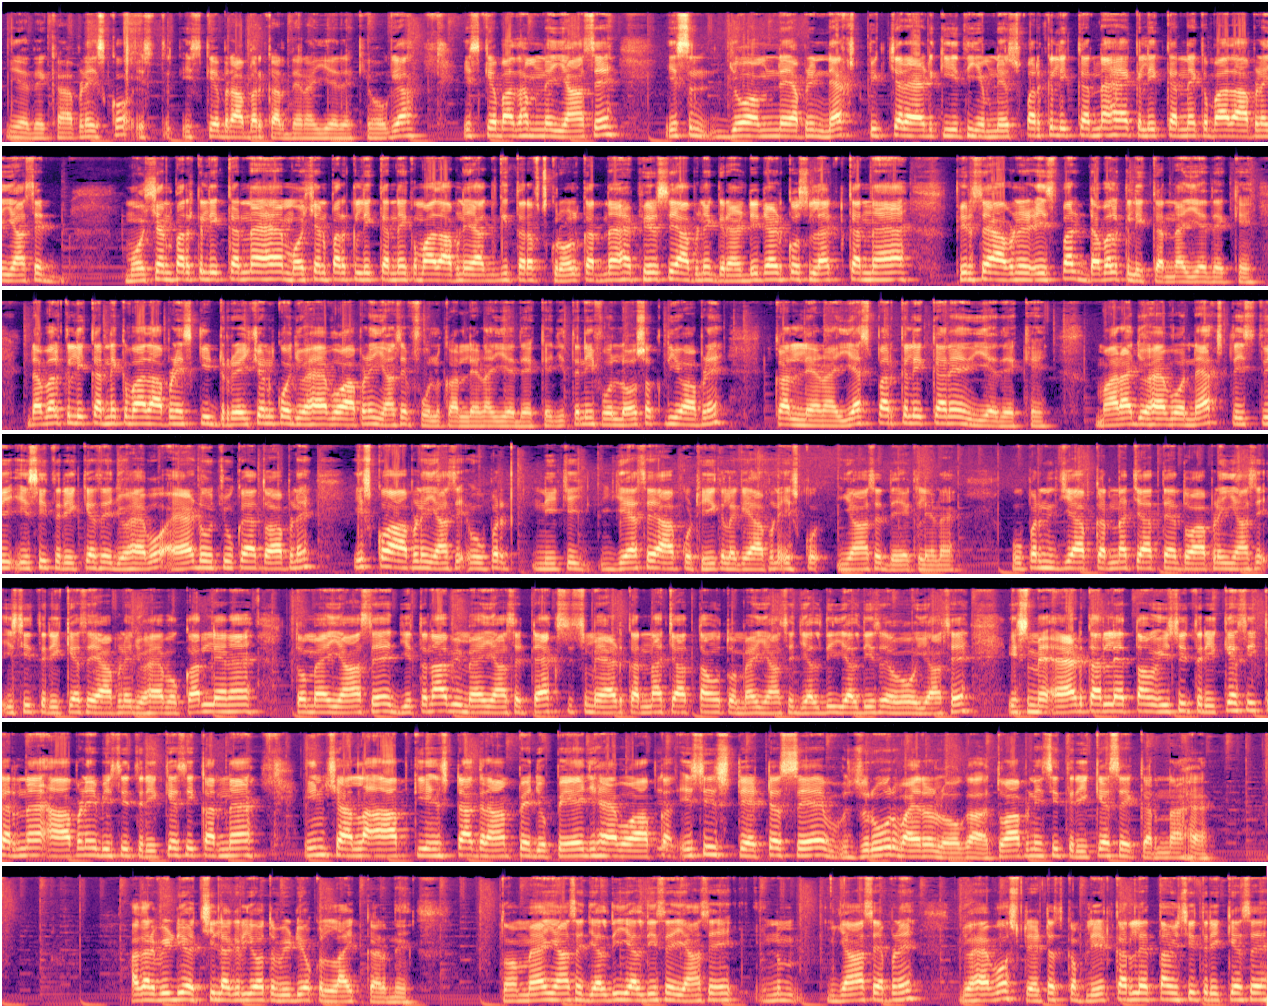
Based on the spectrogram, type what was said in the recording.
ये देखा, आपने इसको इस, इसके बराबर कर देना ये देखिए, हो गया। इसके बाद हमने यहाँ से इस जो हमने अपनी नेक्स्ट पिक्चर ऐड की थी, हमने उस पर क्लिक करना है। क्लिक करने के बाद आपने यहाँ से मोशन पर क्लिक करना है। मोशन पर क्लिक करने के बाद आपने आगे की तरफ़ स्क्रॉल करना है। फिर से आपने ग्रैंडिडेड को सिलेक्ट करना है। फिर से आपने इस पर डबल क्लिक करना है। ये देखें। डबल क्लिक करने के बाद आपने इसकी ड्यूरेशन को जो है वो आपने यहाँ से फुल कर लेना ये देखें। जितनी फुल हो सकती हो आपने कर लेना यस पर क्लिक करें। ये देखें। हमारा जो है वो नेक्स्ट इस इसी तरीके से जो है वो ऐड हो चुका है। तो आपने इसको आपने यहाँ से ऊपर नीचे जैसे आपको ठीक लगे, आपने इसको यहाँ से देख लेना है। ऊपर नीचे आप करना चाहते हैं तो आपने यहाँ से इसी तरीके से आपने जो है वो कर लेना है। तो मैं यहाँ से जितना भी मैं यहाँ से टैक्स इसमें ऐड करना चाहता हूँ तो मैं यहाँ से जल्दी जल्दी से वो यहाँ से इसमें ऐड कर लेता हूँ। इसी तरीके से करना है, आपने भी इसी तरीके से करना है। इन आपकी इंस्टाग्राम पर जो पेज है, वो आपका इसी स्टेटस से ज़रूर वायरल होगा तो आपने इसी तरीके से करना है। अगर वीडियो अच्छी लग रही हो तो वीडियो को लाइक कर दें। तो मैं यहाँ से जल्दी जल्दी से यहाँ से इन, यहाँ से अपने जो है वो स्टेटस कंप्लीट कर लेता हूँ इसी तरीके से।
